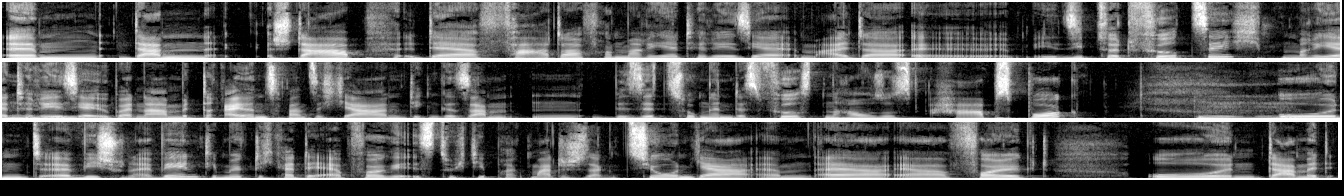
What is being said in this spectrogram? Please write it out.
Ähm, dann starb der Vater von Maria Theresia im Alter äh, 1740. Maria Theresia übernahm mit 23 Jahren die gesamten Besitzungen des Fürstenhauses Habsburg. Und äh, wie schon erwähnt, die Möglichkeit der Erbfolge ist durch die pragmatische Sanktion ja ähm, äh, erfolgt. Und damit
